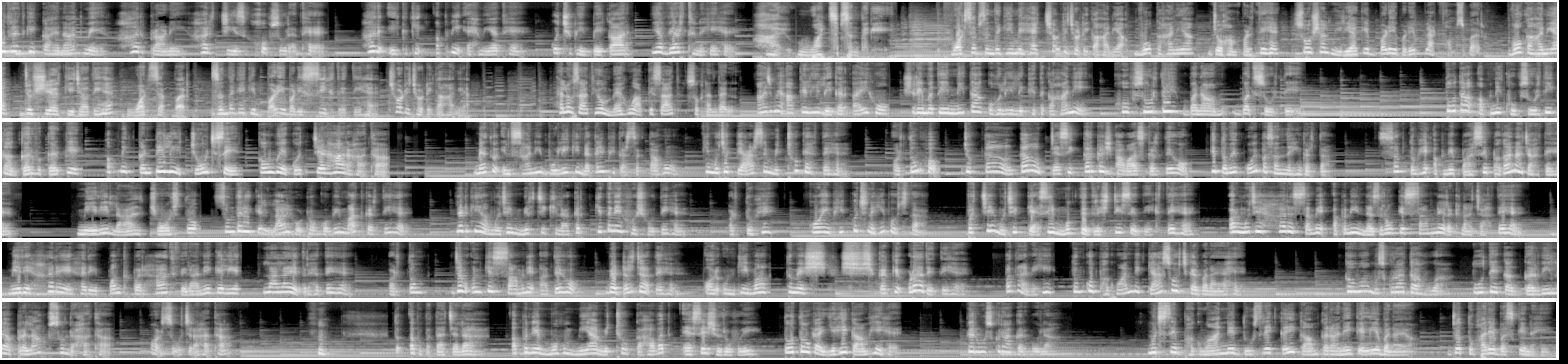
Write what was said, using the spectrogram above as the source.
कुदरत की कायनात में हर प्राणी, हर चीज़ खूबसूरत है। हर एक की अपनी अहमियत है। कुछ भी बेकार या व्यर्थ नहीं है। हाय व्हाट्सएप ज़िंदगी। व्हाट्सएप ज़िंदगी में है छोटी छोटी कहानियाँ। वो कहानियाँ जो हम पढ़ते हैं सोशल मीडिया के बड़े बड़े प्लेटफॉर्म्स पर। वो कहानियाँ जो शेयर की जाती हैं व्हाट्सएप पर। ज़िंदगी की बड़ी बड़ी सीख देती हैं छोटी छोटी कहानियाँ। हेलो साथियों, मैं हूँ आपके साथ सुखनंदन। आज मैं आपके लिए लेकर आई हूँ श्रीमती नीता कोहली लिखित कहानी, खूबसूरती बनाम बदसूरती। तोता अपनी खूबसूरती का गर्व करके अपनी कंटेली चोंच से कौवे को चढ़ा रहा था। मैं तो इंसानी बोली की नकल भी कर सकता हूँ कि मुझे प्यार से मिट्ठू कहते हैं। और तुम हो जो कां कां जैसी कर्कश आवाज़ करते हो कि तुम्हें कोई पसंद नहीं करता। सब तुम्हें अपने पास से भगाना चाहते हैं। मेरी लाल चोंच तो सुंदरी के लाल होठों को भी मात करती है। लड़कियाँ मुझे मिर्ची खिलाकर कितने खुश होती हैं, और तुम्हें कोई भी कुछ नहीं पूछता। बच्चे मुझे कैसी मुक्त दृष्टि से देखते हैं, और मुझे हर समय अपनी नज़रों के सामने रखना चाहते हैं। मेरे हरे हरे पंख पर हाथ फेराने के लिए लालायत रहते हैं, और तुम जब उनके सामने आते हो वे डर जाते हैं और उनकी माँ तुम्हें श, श करके उड़ा देती है। पता नहीं तुमको भगवान ने क्या सोचकर बनाया है। कौआ मुस्कुराता हुआ तोते का गर्वीला प्रलाप सुन रहा था और सोच रहा था हम्म, तो अब पता चला अपने मुँह मिया मिठू कहावत ऐसे शुरू हुई तोतों का यही काम ही है। फिर मुस्कुरा कर बोला मुझसे भगवान ने दूसरे कई काम कराने के लिए बनाया जो तुम्हारे बस के नहीं।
